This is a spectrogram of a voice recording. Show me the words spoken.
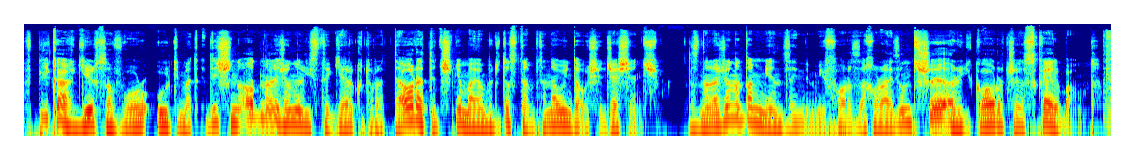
W plikach Gears of War Ultimate Edition odnaleziono listę gier, które teoretycznie mają być dostępne na Windowsie 10. Znaleziono tam m.in. Forza Horizon 3, Recore czy Scalebound.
